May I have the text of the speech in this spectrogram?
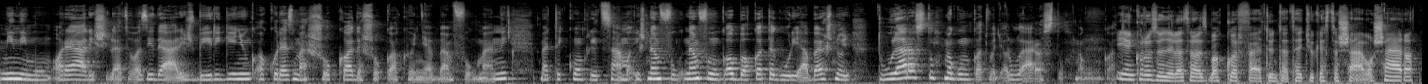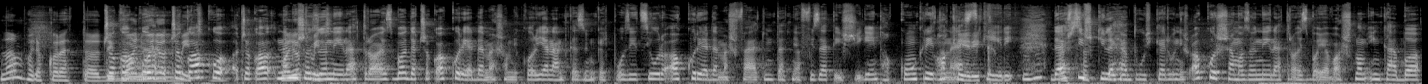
minimum, a reális, illetve az ideális bérigényünk, akkor ez már sokkal, de sokkal könnyebben fog menni, mert egy konkrét száma, és nem, fog, nem fogunk abba a kategóriába esni, hogy túlárasztunk magunkat, vagy alulárasztunk magunkat. Ilyenkor az önéletrajzban akkor feltüntethetjük ezt a sávos árat, nem? Hogy akkor ettől csak vagy, akkor, vagy csak mit? akkor, csak a, nem vagy is az mit? önéletrajzban, de csak akkor érdemes, amikor jelentkezünk egy pozícióra, akkor érdemes feltüntetni a fizetési igényt, ha konkrétan ha kérik. ezt kérik. Uh-huh, de persze, ezt is ki lehet igen. úgy kerülni, és akkor sem az önéletrajzba javaslom, inkább inkább a,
